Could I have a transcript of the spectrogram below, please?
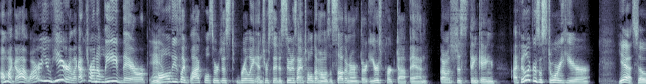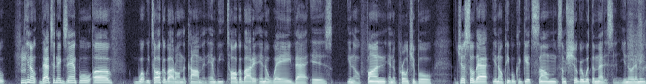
oh my God, why are you here? Like, I'm trying to leave there. Or Damn. all these like black folks are just really interested. As soon as I told them I was a Southerner, their ears perked up. And I was just thinking, I feel like there's a story here. Yeah. So hmm. you know, that's an example of what we talk about on the common. And we talk about it in a way that is, you know, fun and approachable just so that you know people could get some some sugar with the medicine you know what i mean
